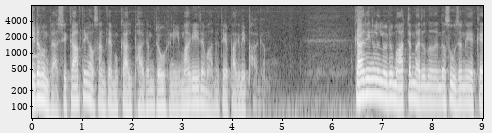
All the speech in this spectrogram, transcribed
ഇടവം രാശി കാർത്തിക അവസാനത്തെ മുക്കാൽ ഭാഗം രോഹിണി മകീരം ആദ്യത്തെ പകുതി ഭാഗം. കാര്യങ്ങളിൽ ഒരു മാറ്റം വരുന്നതിന്റെ സൂചനയൊക്കെ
